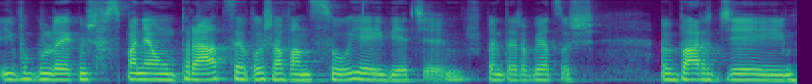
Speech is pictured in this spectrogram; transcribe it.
i w ogóle jakąś wspaniałą pracę, bo już awansuję i wiecie, już będę robiła coś bardziej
